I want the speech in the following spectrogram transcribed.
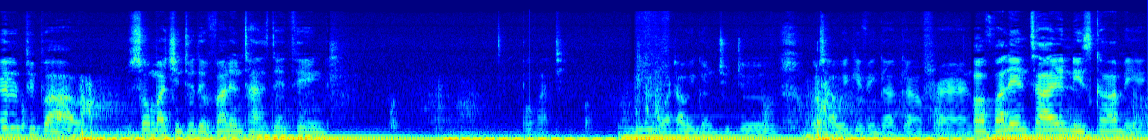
Tell people are so much into the Valentine's Day thing. Poverty. What are we going to do? What are we giving our girlfriend? Our Valentine is coming.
